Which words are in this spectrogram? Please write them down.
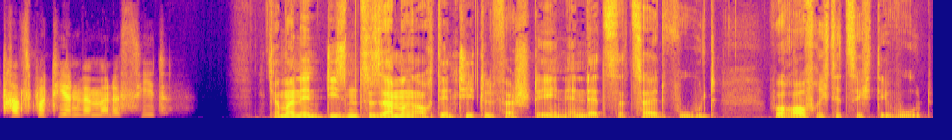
transportieren, wenn man das sieht. Kann man in diesem Zusammenhang auch den Titel verstehen, in letzter Zeit Wut? Worauf richtet sich die Wut?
